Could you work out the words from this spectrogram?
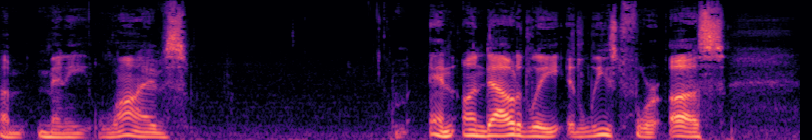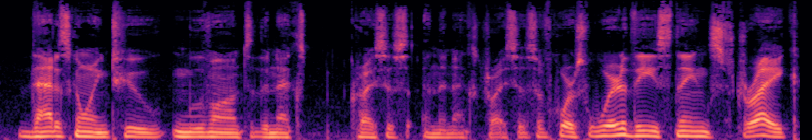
um, many lives. And undoubtedly, at least for us, that is going to move on to the next crisis and the next crisis. Of course, where these things strike,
